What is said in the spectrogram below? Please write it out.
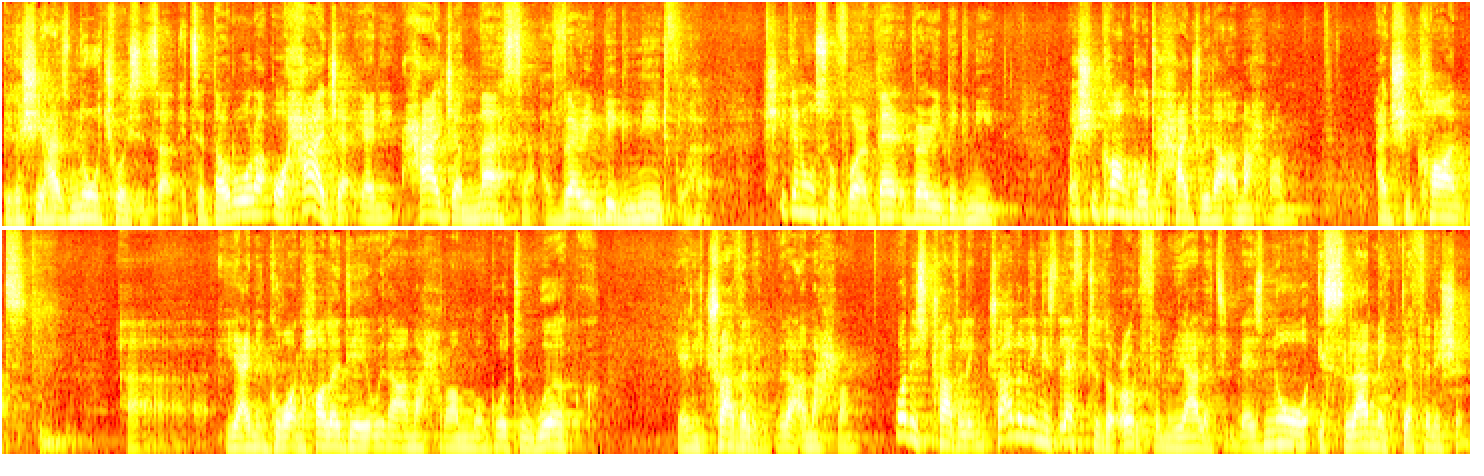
because she has no choice. It's a, it's a darura or haja, yani, haja masa, a very big need for her. She can also for a very, very big need. But she can't go to Hajj without a mahram. And she can't uh, yani, go on holiday without a mahram or go to work, yani, traveling without a mahram. What is traveling? Traveling is left to the urf in reality. There's no Islamic definition.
